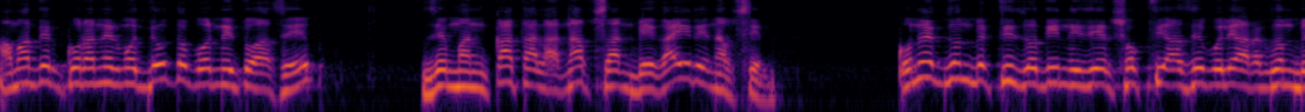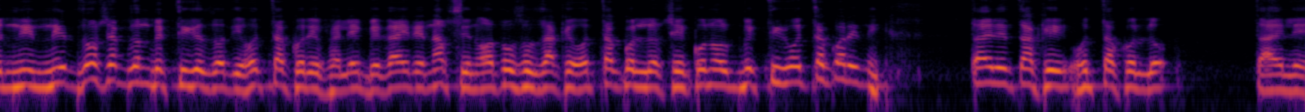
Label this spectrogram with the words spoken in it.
আমাদের কোরআনের মধ্যেও তো বর্ণিত আছে যে, মান কাতালা নাফসান বেগাইরে নাফসিন। কোনো একজন ব্যক্তি যদি নিজের শক্তি আছে বলে আর একজন নির্দোষ একজন ব্যক্তিকে যদি হত্যা করে ফেলে, বেগাইরে নাফসিন, অথচ যাকে হত্যা করল, সে কোনো ব্যক্তিকে হত্যা করেনি, তাইলে তাকে হত্যা করল। তাইলে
